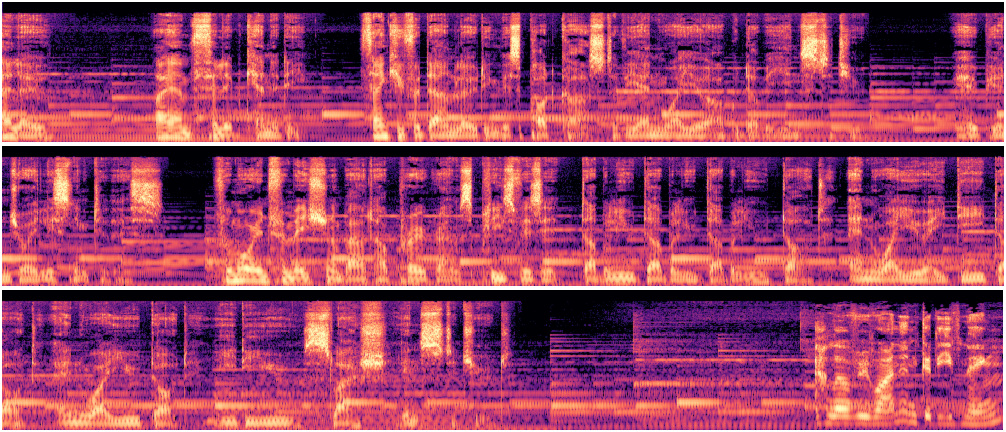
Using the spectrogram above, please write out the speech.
Hello, I am Philip Kennedy. Thank you for downloading this podcast of the NYU Abu Dhabi Institute. We hope you enjoy listening to this. For more information about our programs, please visit www.nyuad.nyu.edu/institute. Hello, everyone, and good evening.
